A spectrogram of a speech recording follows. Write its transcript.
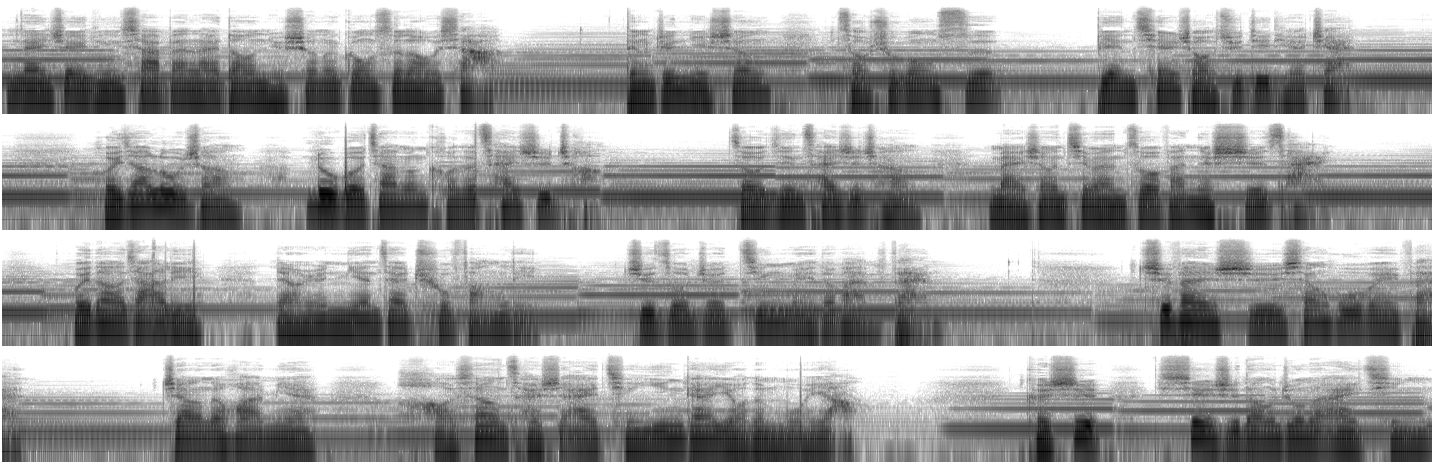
男生已经下班，来到女生的公司楼下。等着女生走出公司，便牵手去地铁站。回家路上路过家门口的菜市场，走进菜市场买上今晚做饭的食材。回到家里，两人黏在厨房里，制作着精美的晚饭。吃饭时相互喂饭，这样的画面好像才是爱情应该有的模样。可是现实当中的爱情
